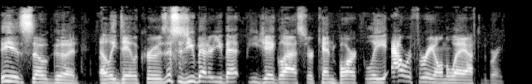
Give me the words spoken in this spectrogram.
He is so good. Elly De La Cruz. This is You Better You Bet. PJ Glasser, Ken Barkley. Hour three on the way after the break.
